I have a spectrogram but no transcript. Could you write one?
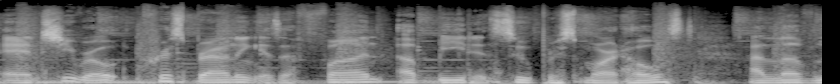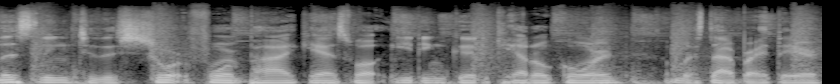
and she wrote Chris Browning is a fun, upbeat, and super smart host. I love listening to this short form podcast while eating good kettle corn. I'm to stop right there.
